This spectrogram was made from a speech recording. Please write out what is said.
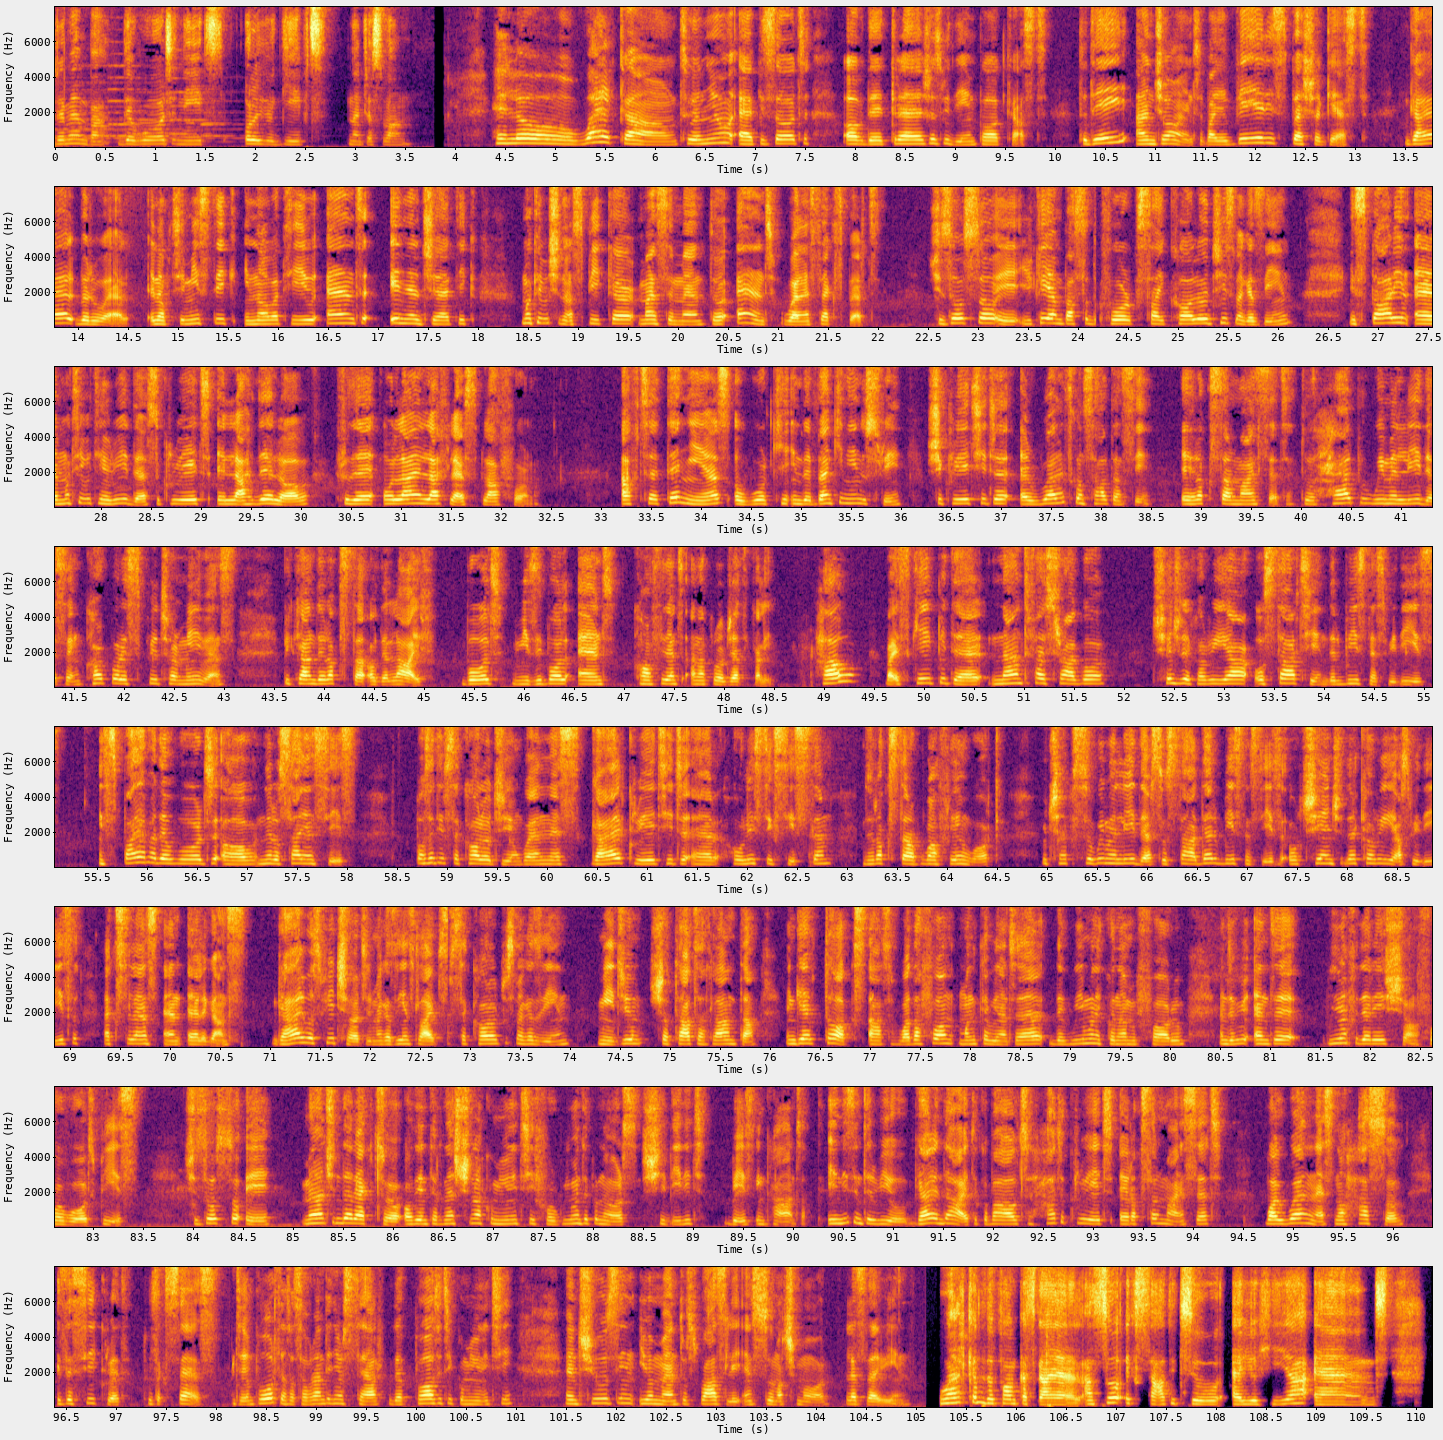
Remember, the world needs all your gifts, not just one. Hello, welcome to a new episode of the Treasures Within podcast. Today I'm joined by a very special guest, Gaëlle Berruel, an optimistic, innovative, and energetic motivational speaker, mindset mentor, and wellness expert. She's also a UK ambassador for Psychologies magazine, inspiring and motivating readers to create a life they love through the online Life Labs platform. After 10 years of working in the banking industry, she created a wellness consultancy a rockstar mindset to help women leaders and corporate spiritual mavens become the rockstar of their life, bold, visible, and confident unapologetically. How? By escaping their 9 to 5 struggle, changing their career, or starting their business with ease. Inspired by the words of neurosciences, positive psychology, and wellness, Gaëlle created a holistic system, the Rockstar Woman Framework, which helps women leaders to start their businesses or change their careers with ease, excellence, and elegance. Gaëlle was featured in magazines like Psychologies Magazine, Medium, Shoutout Atlanta, and gave talks at Vodafone, Monica Vinader, the Women Economic Forum, and the, and the Women Federation for World Peace. She's also a managing director of the International Community for Women Entrepreneurs. She did it based in Canada. In this interview, Gaëlle and I talk about how to create a rockstar mindset, why wellness, not hustle, is the secret to success. The importance of surrounding yourself with a positive community and choosing your mentors wisely, and so much more. Let's dive in. Welcome to the podcast, Gaëlle. I'm so excited to have you here and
